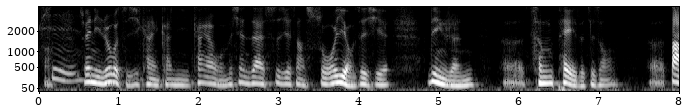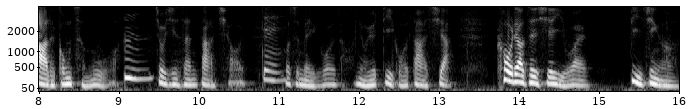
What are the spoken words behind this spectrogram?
是，所以你如果仔细看一看，你看看我们现在世界上所有这些令人。呃，称佩的这种呃大的工程物啊，嗯，旧金山大桥，对，或是美国纽约帝国大厦，扣掉这些以外，毕竟啊，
